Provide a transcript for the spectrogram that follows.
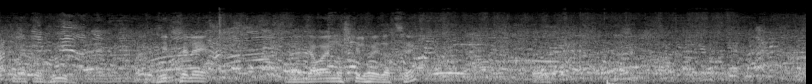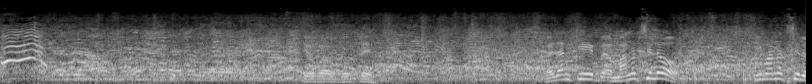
একটু এত ভিড় ভিড় ফেলে যাওয়াই মুশকিল হয়ে যাচ্ছে। কেউ বা বলতে। ভাইজান কি মানত ছিল? কি মানত ছিল?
